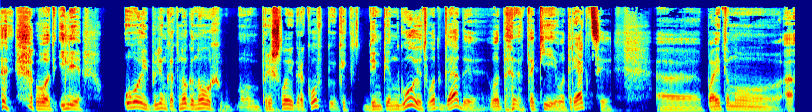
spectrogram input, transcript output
вот. Или ой, блин, как много новых пришло игроков, как демпингуют, вот гады, вот такие вот реакции. А, поэтому, а,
